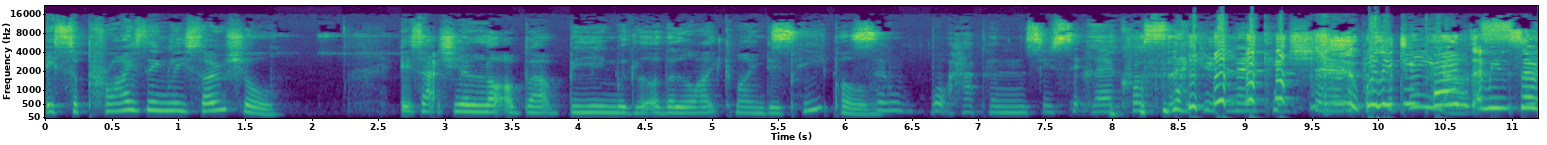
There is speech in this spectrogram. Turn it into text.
It's surprisingly social. It's actually a lot about being with other like minded people. So what happens? You sit there cross-legged, naked, sharing well, it depends. I mean, so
